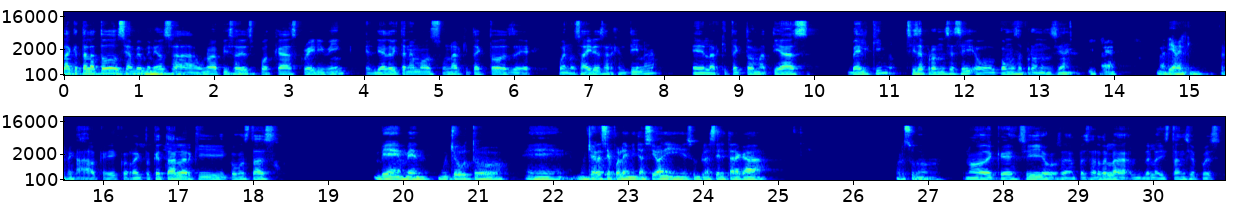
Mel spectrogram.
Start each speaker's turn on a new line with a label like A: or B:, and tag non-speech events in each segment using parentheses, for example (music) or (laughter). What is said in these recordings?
A: Hola, ¿qué tal a todos? Sean bienvenidos a un nuevo episodio de su podcast Creative Inc. El día de hoy tenemos un arquitecto desde Buenos Aires, Argentina, el arquitecto Matías Belkin. ¿Sí se pronuncia así o cómo se pronuncia?
B: Matías Belkin, perfecto.
A: Ah, ok, correcto. ¿Qué tal, Arqui? ¿Cómo estás?
B: Bien, bien, mucho gusto. Eh, muchas gracias por la invitación y es un placer estar acá por Zoom.
A: No, no, ¿de qué? Sí, o sea, a pesar de la, de la distancia, pues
